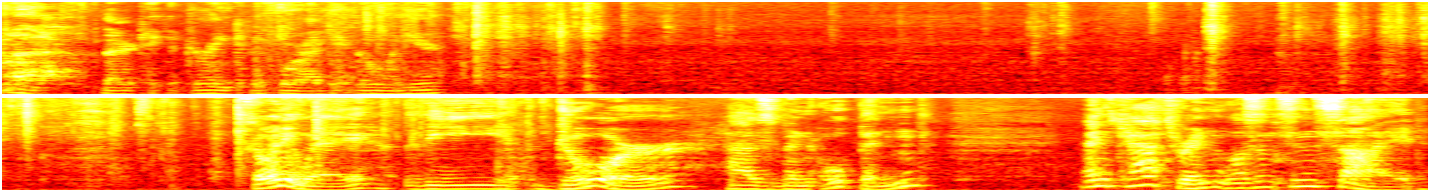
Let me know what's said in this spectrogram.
Uh, better take a drink before I get going here. So, anyway, the door has been opened, and Catherine wasn't inside.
